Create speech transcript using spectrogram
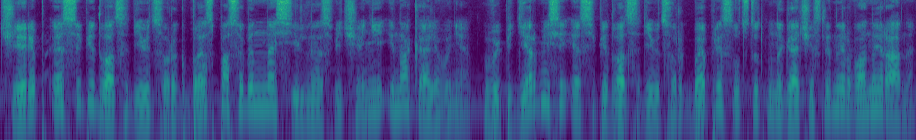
Череп SCP-2940-B способен на сильное свечение и накаливание. В эпидермисе SCP-2940-B присутствуют многочисленные рваные раны,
